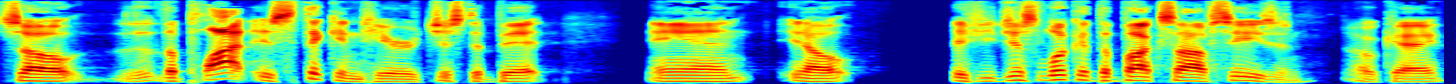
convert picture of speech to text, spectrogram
So the, the plot is thickened here just a bit. And you know if you just look at the Bucs off season okay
